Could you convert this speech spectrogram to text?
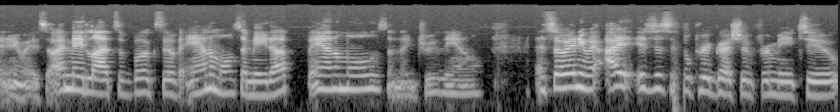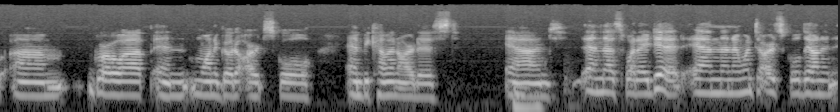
anyway, so I made lots of books of animals. I made up animals and I drew the animals. And so anyway, I it's just a progression for me to um, grow up and want to go to art school and become an artist and and that's what I did. And then I went to art school down in,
